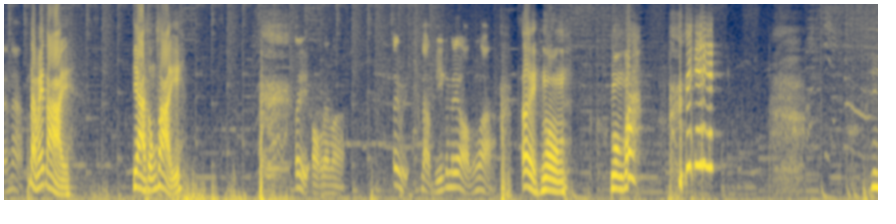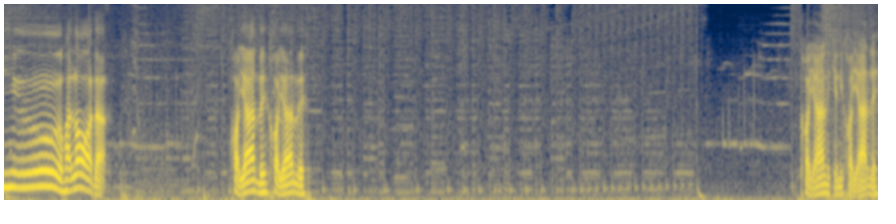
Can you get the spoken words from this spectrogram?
นั่นน่ะแต่ไม่ตาย อย่าสงสัยเอ้ยออกอะไรมาเอ้ยดาบวีก็ไม่ได้ออกนี่หว่า เอ้ย งง งงปะฮิวพระรอดอะ ขออนุญาตเลย ขออนุญาตเลยขออนุญาตเลยเกมนี้ขออนุญาตเลย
